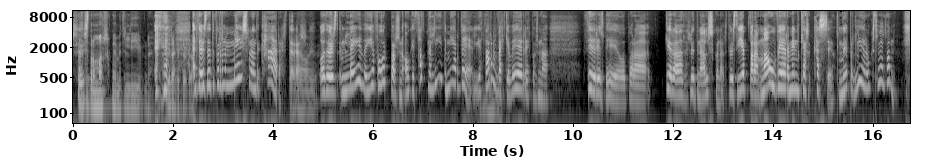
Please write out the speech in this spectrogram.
Þetta er bara markmið mitt í að en þú veist, þetta er bara svona mismunandi karakterar. Já, og þú veist, um leið að ég fór bara svona, ok, þarna líður mér vel. Ég þarf ekki að vera eitthvað svona fyririldi og bara gera hlutina alls konar, þú veist, ég bara má vera minn kassi og mér bara líður ógstlega þannig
